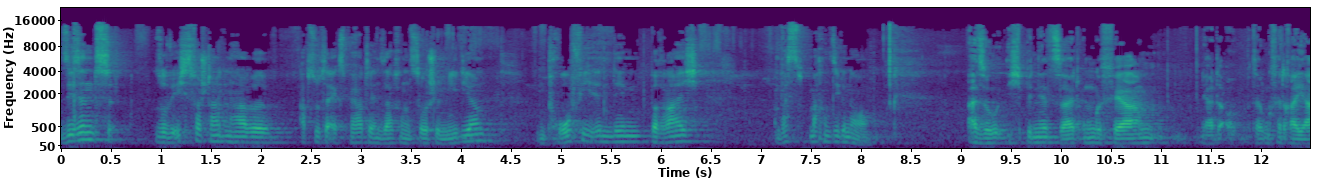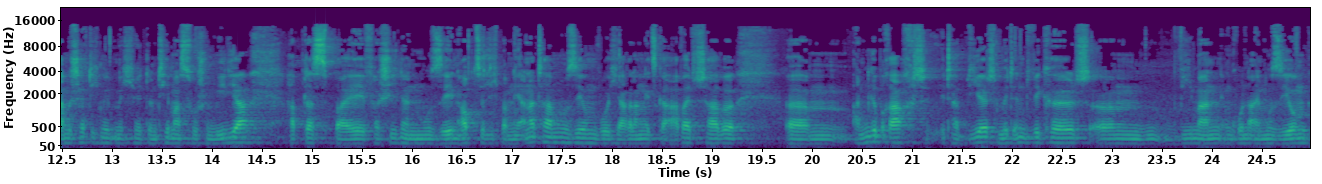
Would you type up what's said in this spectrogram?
Sie sind, so wie ich es verstanden habe, absoluter Experte in Sachen Social Media, ein Profi in dem Bereich. Was machen Sie genau? Also ich bin jetzt seit ungefähr, ja, seit ungefähr drei Jahren beschäftigt mit mich mit dem Thema Social Media, habe das bei verschiedenen Museen, hauptsächlich beim Neandertal Museum, wo ich jahrelang jetzt gearbeitet habe, ähm, angebracht, etabliert, mitentwickelt, ähm, wie man im Grunde ein Museum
